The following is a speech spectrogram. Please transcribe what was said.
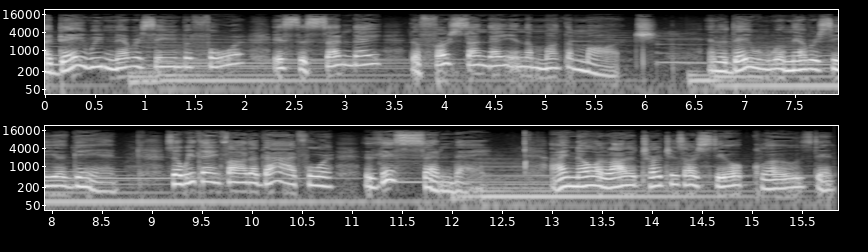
A day we've never seen before. It's the Sunday the first Sunday in the month of March, and a day we will never see again. So we thank Father God for this Sunday. I know a lot of churches are still closed and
